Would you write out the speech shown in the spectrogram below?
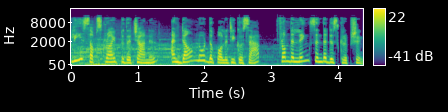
Please subscribe to the channel and download the Politicos app from the links in the description.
